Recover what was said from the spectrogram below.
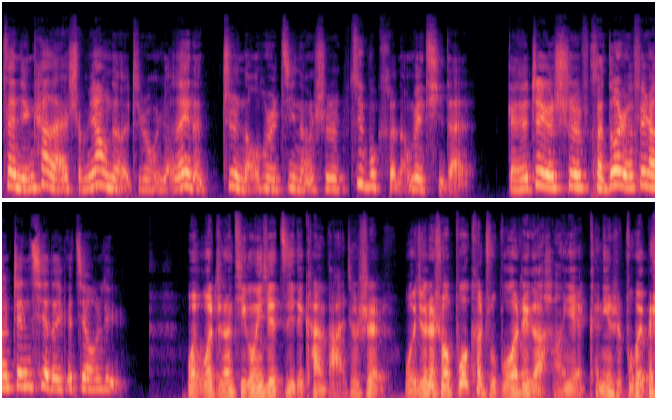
在您看来，什么样的这种人类的智能或者技能是最不可能被替代的？感觉这个是很多人非常真切的一个焦虑。我我只能提供一些自己的看法，就是我觉得说播客主播这个行业肯定是不会被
